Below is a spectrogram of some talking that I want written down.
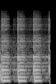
uh, uh, uh.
